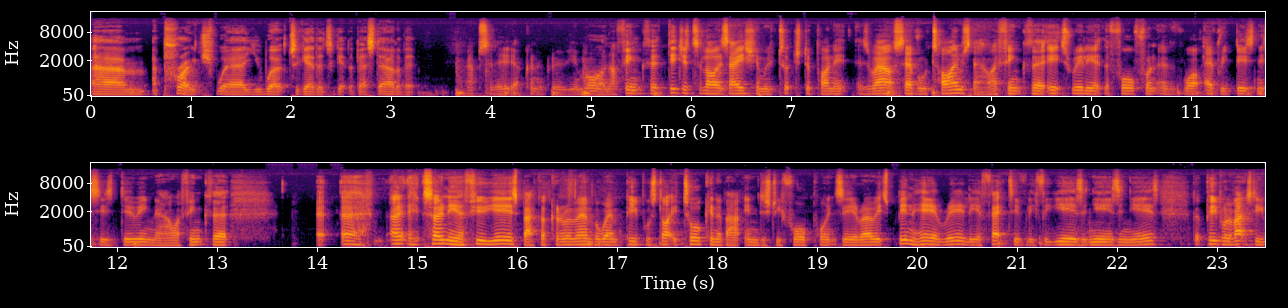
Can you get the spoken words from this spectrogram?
um, approach where you work together to get the best out of it. Absolutely, I couldn't agree with you more. And I think that digitalisation, we've touched upon it as well several times now. I think that it's really at the forefront of what every business is doing now. I think that uh, uh, it's only a few years back I can remember when people started talking about Industry 4.0. It's been here really effectively for years and years and years, but people have actually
